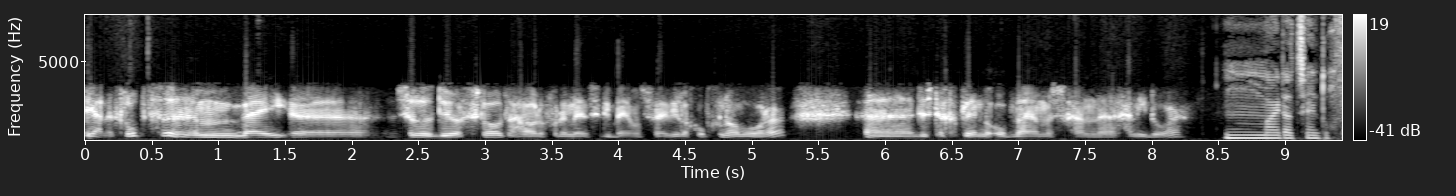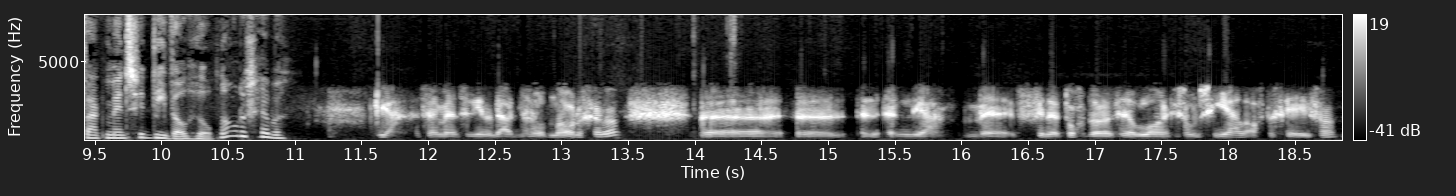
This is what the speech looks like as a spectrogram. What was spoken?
Ja, dat klopt. Um, wij uh, zullen de deur gesloten houden voor de mensen die bij ons vrijwillig opgenomen worden. Uh, dus de geplande opnames gaan, uh, gaan niet door. Maar dat zijn toch vaak mensen die wel hulp nodig hebben? Ja, het zijn mensen die inderdaad hulp nodig hebben. En, en, ja, wij vinden toch dat het heel belangrijk is om een signaal af te geven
